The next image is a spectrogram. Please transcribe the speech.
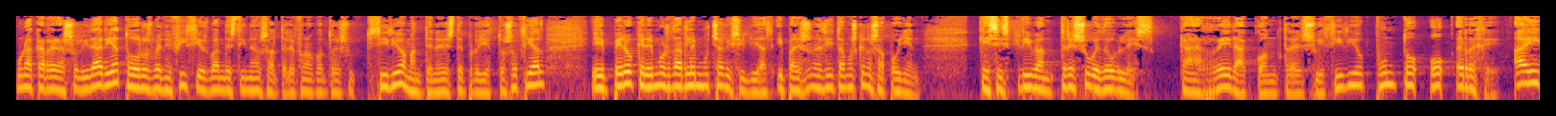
una carrera solidaria, todos los beneficios van destinados al teléfono contra el suicidio, a mantener este proyecto social, eh, pero queremos darle mucha visibilidad y para eso necesitamos que nos apoyen, que se inscriban www carrera contra el suicidio.org. Hay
